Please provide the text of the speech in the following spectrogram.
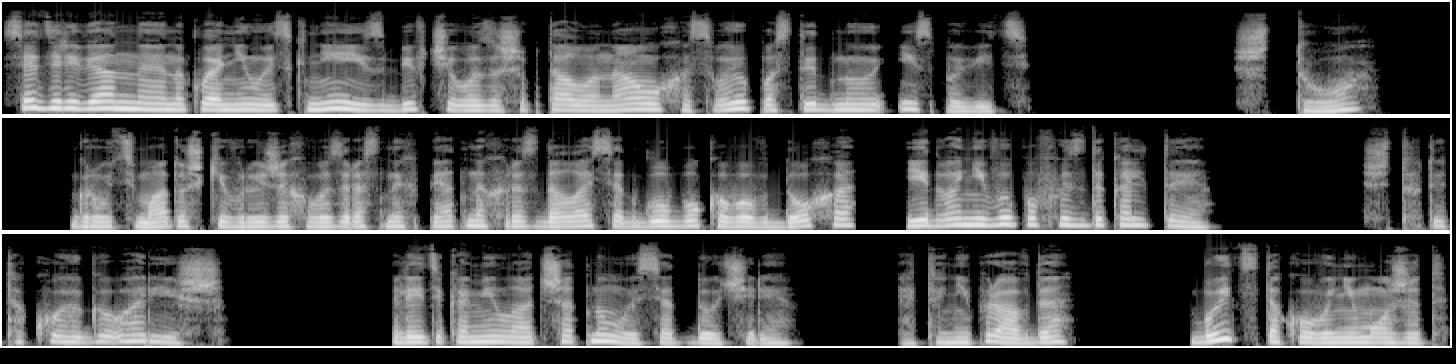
Вся деревянная наклонилась к ней и сбивчиво зашептала на ухо свою постыдную исповедь. «Что?» Грудь матушки в рыжих возрастных пятнах раздалась от глубокого вдоха, едва не выпав из декольте. «Что ты такое говоришь?» Леди Камила отшатнулась от дочери. «Это неправда. Быть такого не может.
